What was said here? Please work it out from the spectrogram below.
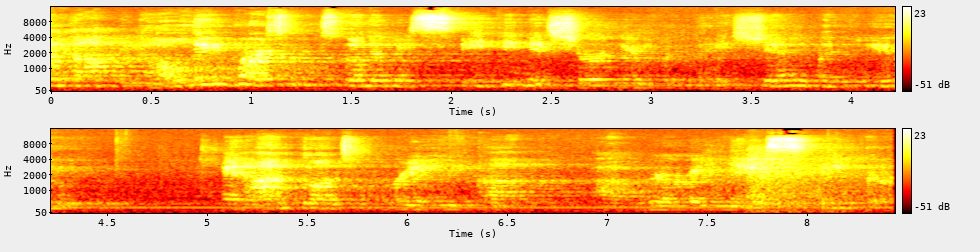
am not the only person who's going to be speaking and sharing information with you, and I'm going to bring up our very next speaker.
